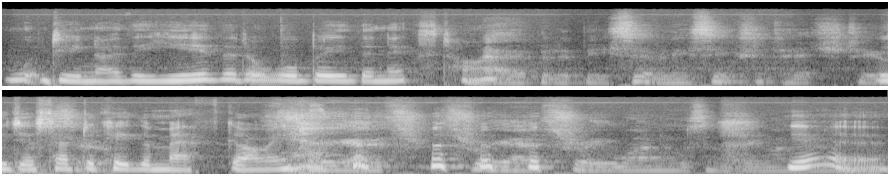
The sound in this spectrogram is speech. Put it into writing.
Do you know the year that it will be the next time? No, but it'd be 76 attached to We just have to keep the math going. 3031 or something like that. Yeah.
